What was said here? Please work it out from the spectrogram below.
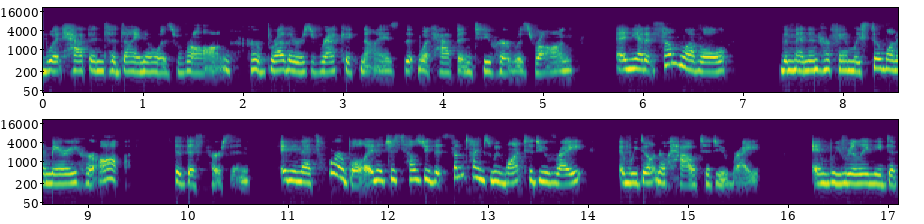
what happened to Dinah was wrong. Her brothers recognize that what happened to her was wrong. And yet, at some level, the men in her family still want to marry her off to this person. I mean, that's horrible. And it just tells you that sometimes we want to do right and we don't know how to do right. And we really need to,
